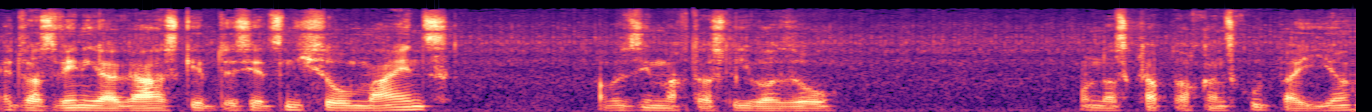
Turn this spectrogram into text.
etwas weniger Gas gibt, ist jetzt nicht so meins, aber sie macht das lieber so. Und das klappt auch ganz gut bei ihr.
